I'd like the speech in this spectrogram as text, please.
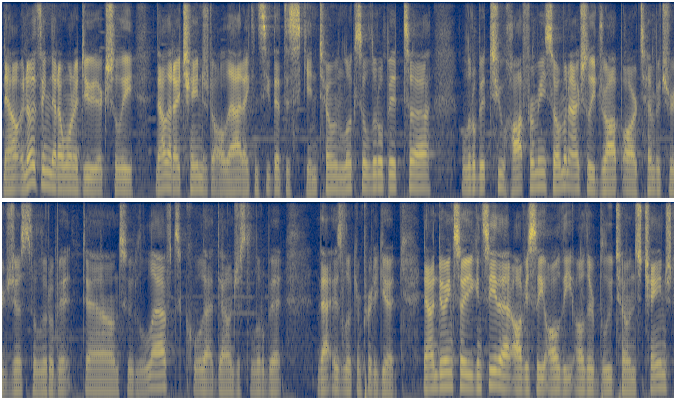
Now, another thing that I want to do actually, now that I changed all that, I can see that the skin tone looks a little bit, uh, a little bit too hot for me. So I'm going to actually drop our temperature just a little bit down to the left, cool that down just a little bit. That is looking pretty good. Now in doing so, you can see that obviously all the other blue tones changed,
